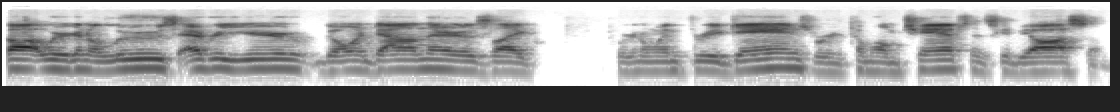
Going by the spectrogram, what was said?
thought we were going to lose every year going down there. It was like we're going to win three games we're going to come home champs and it's going to be awesome.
